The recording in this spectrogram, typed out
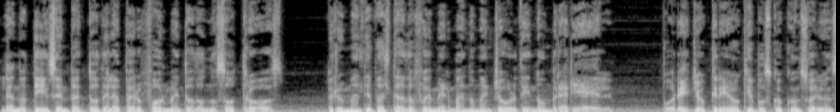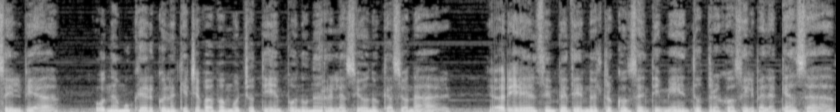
La noticia impactó de la peor en todos nosotros, pero el mal devastado fue mi hermano mayor de nombre Ariel. Por ello creo que buscó consuelo en Silvia, una mujer con la que llevaba mucho tiempo en una relación ocasional. Ariel, sin pedir nuestro consentimiento, trajo a Silvia a la casa.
